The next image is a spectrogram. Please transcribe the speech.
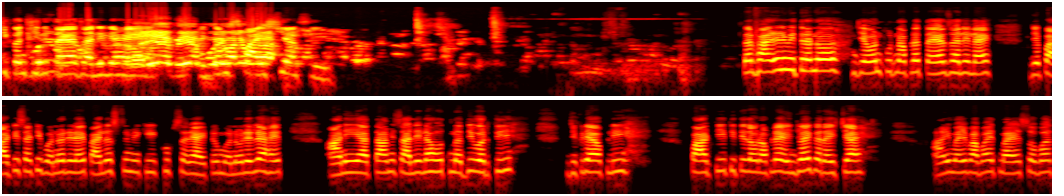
चिकन चिली तयार झालेली आहे. एकदम स्पायसी अशी. तर फायनली मित्रांनो जेवण पूर्ण आपलं तयार झालेलं आहे. जे पार्टीसाठी बनवलेलं आहे पाहिलंच तुम्ही की खूप सारे आयटम बनवलेले आहेत. आणि आता आम्ही चाललेलो आहोत नदीवरती जिकडे आपली पार्टी तिथे जाऊन आपल्याला एन्जॉय करायची आहे. आणि माझे बाबा आहेत माझ्यासोबत.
